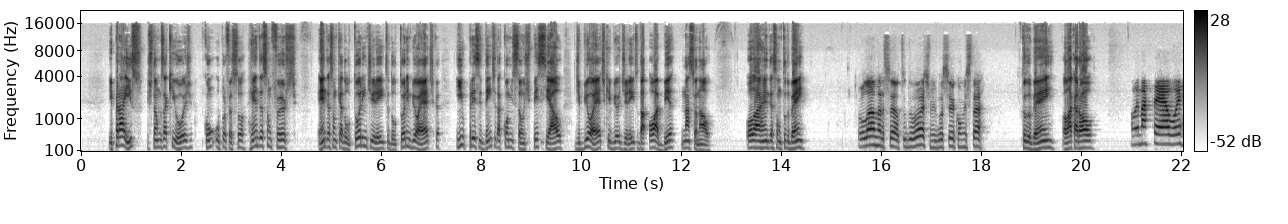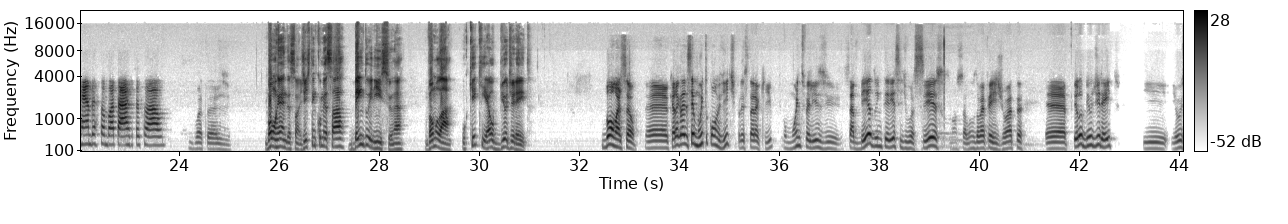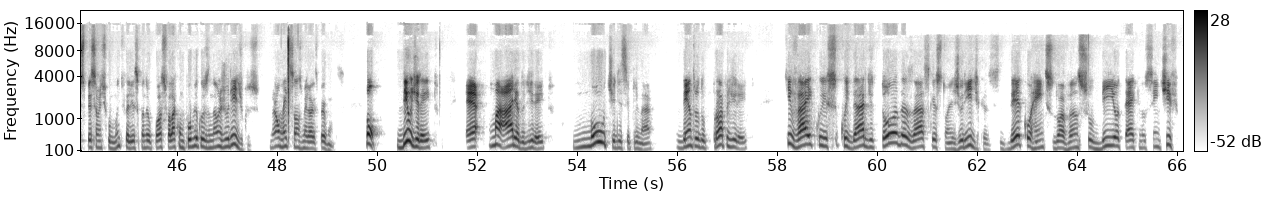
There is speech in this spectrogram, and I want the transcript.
E para isso, estamos aqui hoje com o professor Henderson First. Henderson, que é doutor em Direito, doutor em Bioética e o presidente da Comissão Especial de Bioética e Biodireito da OAB Nacional. Olá, Henderson, tudo bem? Olá, Marcel, tudo ótimo. E você, como está? Tudo bem. Olá, Carol. Oi, Marcel. Oi, Henderson. Boa tarde, pessoal. Boa tarde. Bom, Henderson, a gente tem que começar bem do início, né? Vamos lá. O que, que é o biodireito? Bom, Marcel, é, eu quero agradecer muito o convite para estar aqui. Fico muito feliz de saber do interesse de vocês, nossos alunos da UFRJ, é, pelo biodireito. E eu, especialmente, fico muito feliz quando eu posso falar com públicos não jurídicos. Normalmente são as melhores perguntas. Bom, biodireito é uma área do direito multidisciplinar dentro do próprio direito que vai cuidar de todas as questões jurídicas decorrentes do avanço biotecno-científico.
